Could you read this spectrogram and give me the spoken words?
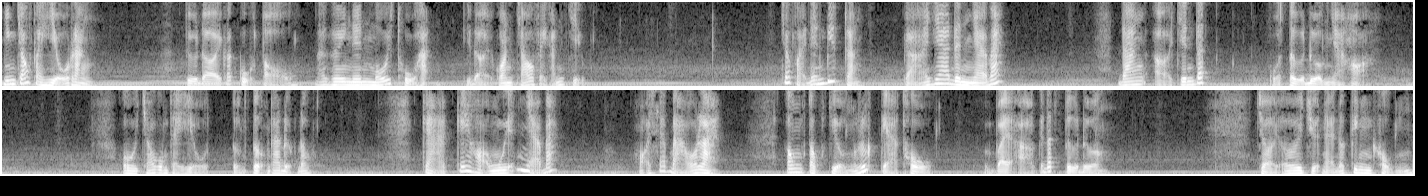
Nhưng cháu phải hiểu rằng, từ đời các cụ tổ đã gây nên mối thù hận thì đời con cháu phải gánh chịu. Cháu phải nên biết rằng cả gia đình nhà bác đang ở trên đất của từ đường nhà họ. Ôi cháu không thể hiểu, tưởng tượng ra được đâu. Cả cái họ Nguyễn nhà bác, họ sẽ bảo là ông tộc trưởng rước kẻ thù về ở cái đất từ đường. Trời ơi, chuyện này nó kinh khủng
